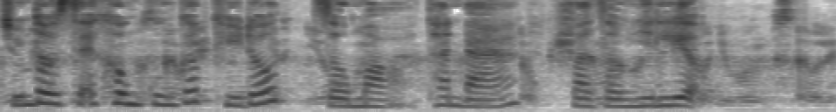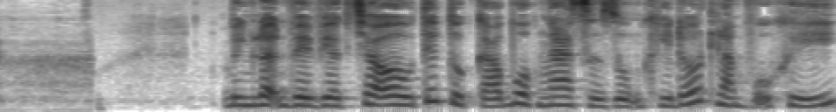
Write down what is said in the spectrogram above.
Chúng tôi sẽ không cung cấp khí đốt, dầu mỏ, than đá và dầu nhiên liệu. Bình luận về việc châu Âu tiếp tục cáo buộc Nga sử dụng khí đốt làm vũ khí,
